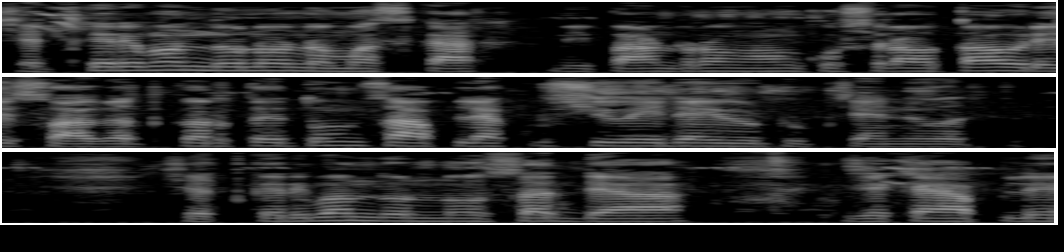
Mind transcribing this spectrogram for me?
शेतकरी बंधूंनो नमस्कार. मी पांडुरंग अंकुशराव तावरे स्वागत करतोय तुमचं आपल्या कृषी वेद्या यूट्यूब चॅनलवरती शेतकरी बंधूंनो सध्या जे काही आपले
